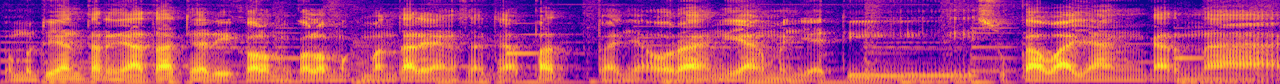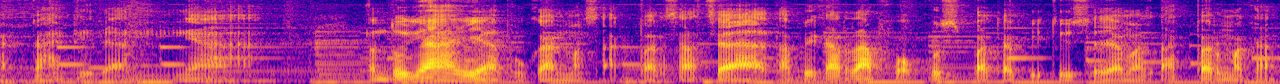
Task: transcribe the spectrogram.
Kemudian ternyata dari kolom-kolom komentar yang saya dapat banyak orang yang menjadi suka wayang karena kehadirannya. Tentunya ya bukan Mas Akbar saja, tapi karena fokus pada video saya Mas Akbar maka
